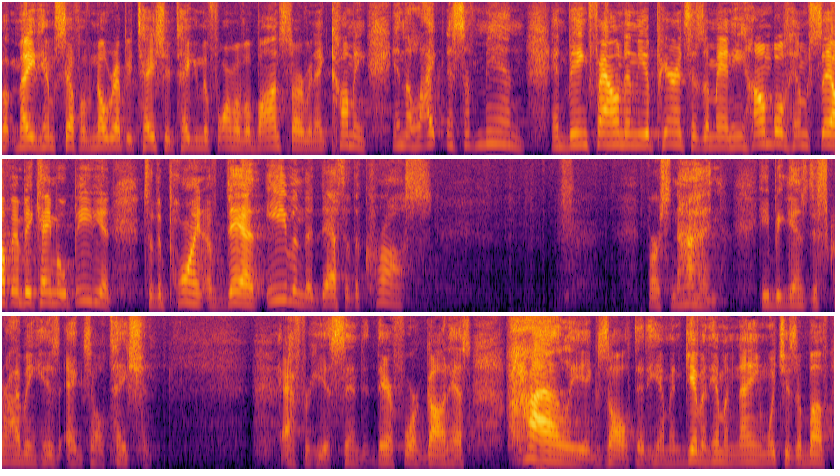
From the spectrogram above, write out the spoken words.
but made himself of no reputation, taking the form of a bondservant and coming in the likeness of men. And being found in the appearance as a man, he humbled himself and became obedient to the point of death, even the death of the cross. Verse 9, he begins describing his exaltation after he ascended. Therefore, God has highly exalted him and given him a name which is above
